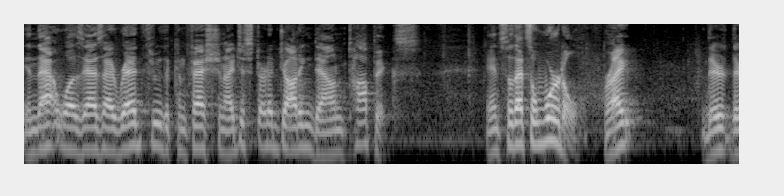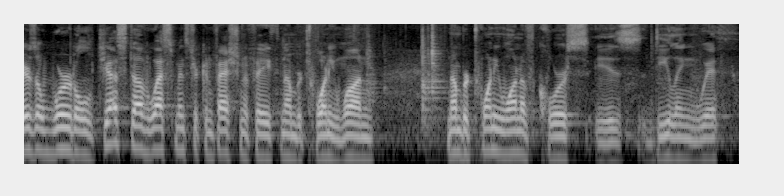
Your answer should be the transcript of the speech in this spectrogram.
And that was as I read through the confession, I just started jotting down topics. And so that's a wordle, right? There, there's a wordle just of Westminster Confession of Faith, number 21. Number 21, of course, is dealing with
